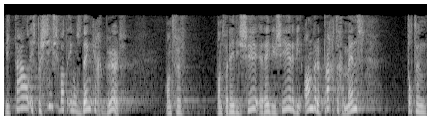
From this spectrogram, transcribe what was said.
Die taal is precies wat in ons denken gebeurt. Want we, want we reduceren die andere prachtige mens tot een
